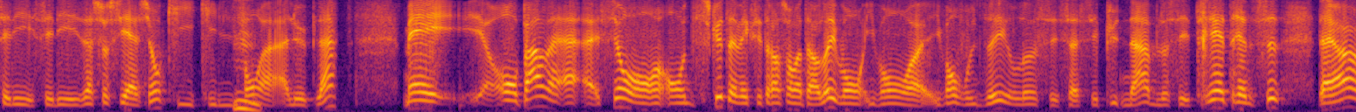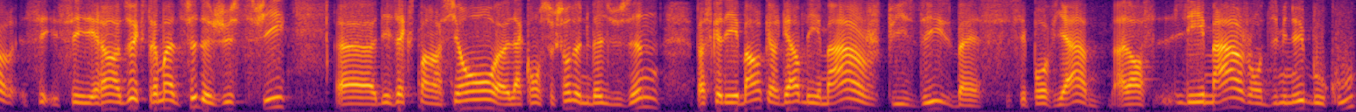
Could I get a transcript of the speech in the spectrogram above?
c'est des, c'est des associations qui, qui le Mhm. font à, à leur place. Mais on parle, à- à- si on, discute avec ces transformateurs-là, ils vont, ils vont, euh, ils vont vous le dire. Là, c'est, ça, c'est. C'est très, très difficile. D'ailleurs, c'est rendu extrêmement difficile de justifier euh, des expansions, euh, la construction de nouvelles usines, parce que les banques regardent les marges puis ils se disent ben c'est pas viable. Alors les marges ont diminué beaucoup.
